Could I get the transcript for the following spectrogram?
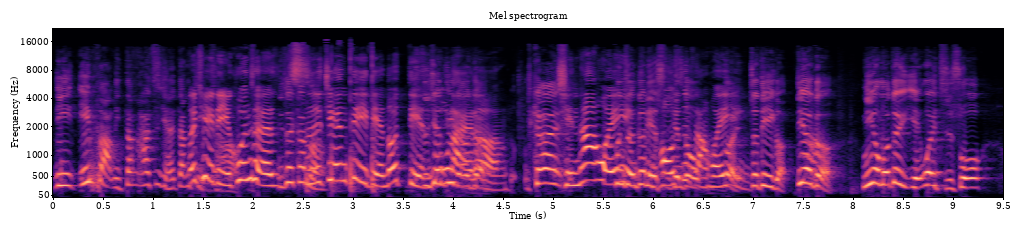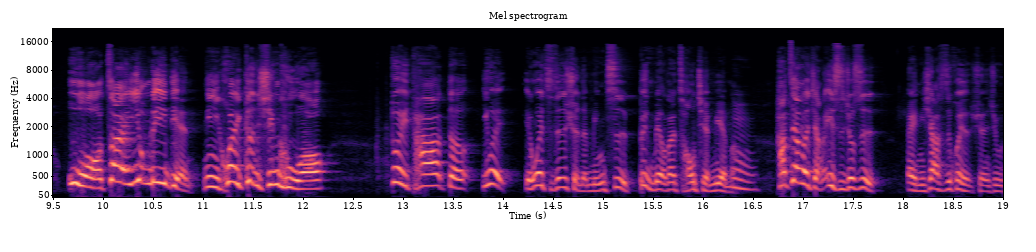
你你把你当他自己还当。而且李坤城，你在时间地点都点出来了，刚请他回应，侯市长回应。这第一个，第二个，你有没有对严卫直说，我再用力一点，你会更辛苦哦？对他的，因为严位直这次选的名次并没有在超前面嘛，嗯，他这样的讲意思就是，哎，你下次会选修，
